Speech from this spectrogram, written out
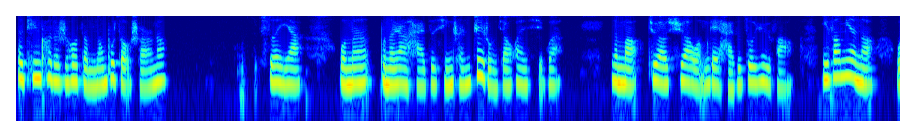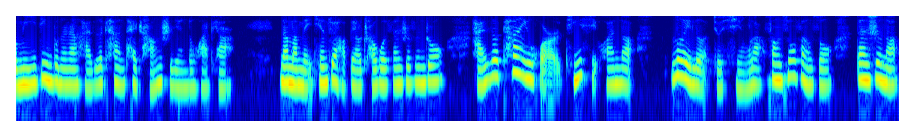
那听课的时候怎么能不走神呢？所以呀，我们不能让孩子形成这种交换习惯。那么就要需要我们给孩子做预防。一方面呢，我们一定不能让孩子看太长时间动画片儿。那么每天最好不要超过三十分钟，孩子看一会儿挺喜欢的，乐一乐就行了，放松放松。但是呢，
